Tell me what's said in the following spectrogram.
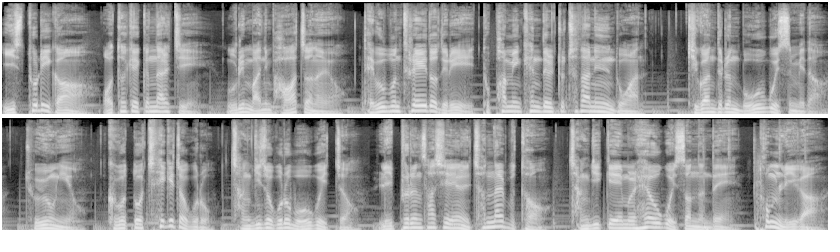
이 스토리가 어떻게 끝날지 우린 많이 봐왔잖아요. 대부분 트레이더들이 도파민 캔들 쫓아다니는 동안 기관들은 모으고 있습니다. 조용히요. 그것도 체계적으로, 장기적으로 모으고 있죠. 리플은 사실 첫날부터 장기 게임을 해오고 있었는데 톰 리가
